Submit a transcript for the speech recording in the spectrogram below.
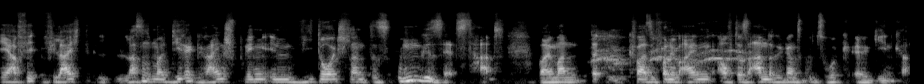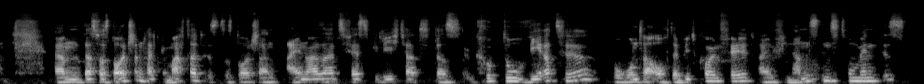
Ja, vielleicht lass uns mal direkt reinspringen in, wie Deutschland das umgesetzt hat, weil man quasi von dem einen auf das andere ganz gut zurückgehen kann. Ähm, das, was Deutschland halt gemacht hat, ist, dass Deutschland einerseits festgelegt hat, dass Kryptowerte, worunter auch der Bitcoin fällt, ein Finanzinstrument ist.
